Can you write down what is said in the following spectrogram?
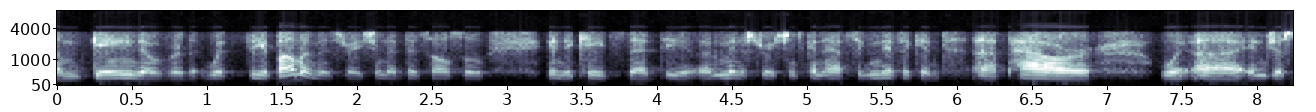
um, gained over the, with the Obama administration. That this also indicates that the administrations can have significant uh, power w- uh, in just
